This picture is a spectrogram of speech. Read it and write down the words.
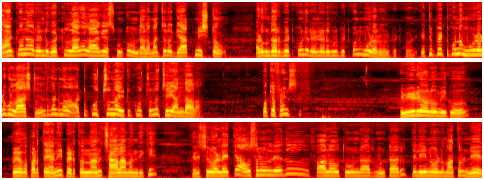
దాంట్లోనే రెండు గట్లులాగా లాగేసుకుంటూ ఉండాలి. మధ్యలో గ్యాప్ మీ ఇష్టం. అడుగున్నర పెట్టుకోండి రెండు అడుగులు పెట్టుకోండి మూడు అడుగులు పెట్టుకోండి. ఎటు పెట్టుకున్న మూడు అడుగులు లాస్ట్. ఎందుకంటే మనం అటు కూర్చున్నా ఇటు కూర్చున్నా చేయి అందాల. Okay friends? వీడియోలు మీకు ఉపయోగపడతాయని పెడుతున్నాను చాలామందికి. తెలిసిన వాళ్ళు అయితే అవసరం లేదు ఫాలో అవుతూ ఉన్నారు ఉంటారు. తెలియని వాళ్ళు మాత్రం నే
